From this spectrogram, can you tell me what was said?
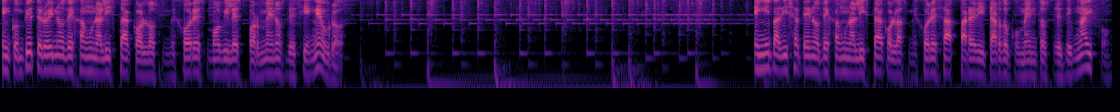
En Computer hoy nos dejan una lista con los mejores móviles por menos de 100 euros. En Ipadízate nos dejan una lista con las mejores apps para editar documentos desde un iPhone.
